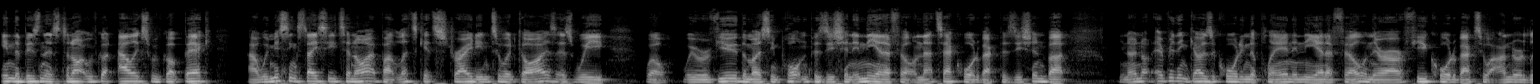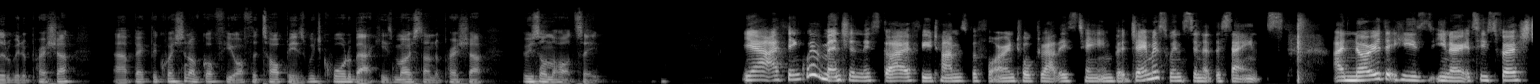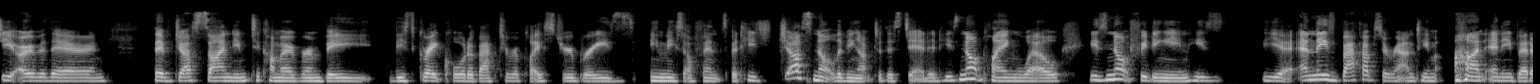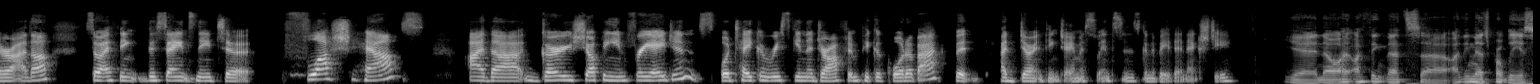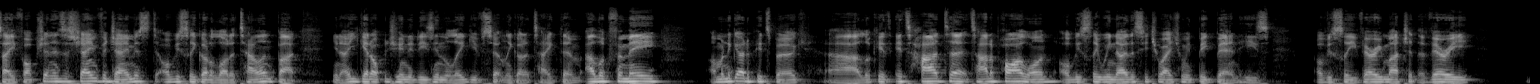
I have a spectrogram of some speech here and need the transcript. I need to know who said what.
Speaker 1: in the business tonight. We've got Alex, we've got Bec. Uh, we're missing Stacey tonight, but let's get straight into it, guys, as we, well, we review the most important position in the NFL, and that's our quarterback position. But, you know, not everything goes according to plan in the NFL, and there are a few quarterbacks who are under a little bit of pressure. Uh, Bec, the question I've got for you off the top is which quarterback is most under pressure? Who's on the hot seat?
Speaker 2: Yeah, I think we've mentioned this guy a few times before and talked about this team, but Jameis Winston at the Saints. I know that he's, you know, it's his first year over there and they've just signed him to come over and be this great quarterback to replace Drew Brees in this offense, but he's just not living up to the standard. He's not playing well. He's not fitting in. He's, yeah, and these backups around him aren't any better either. So I think the Saints need to flush house either go shopping in free agents or take a risk in the draft and pick a quarterback. But I don't think Jameis Winston is going to be there next year.
Speaker 1: Yeah, no, I, I think that's uh, I think that's probably a safe option. It's a shame for Jameis. Obviously, got a lot of talent, but you know, you get opportunities in the league, you've certainly got to take them. Uh, look for me. I'm going to go to Pittsburgh. Uh, look, it, it's hard to it's hard to pile on. Obviously, we know the situation with Big Ben. He's obviously very much at the very,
